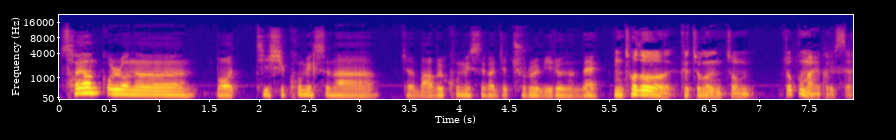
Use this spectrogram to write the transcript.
서양 걸로는 뭐 DC 코믹스나 저 마블 코믹스가 이제 줄을 미루는데 음, 저도 그쪽은 좀 조금 알고 있어요.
